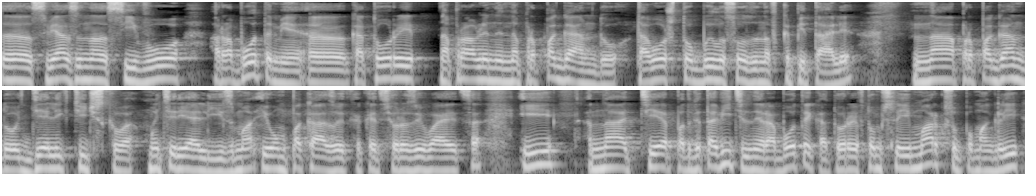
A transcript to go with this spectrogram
э, связана с его работами, э, которые направлены на пропаганду того, что было создано в «Капитале», на пропаганду диалектического материализма, и он показывает, как это все развивается, и на те подготовительные работы, которые в том числе и Марксу помогли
